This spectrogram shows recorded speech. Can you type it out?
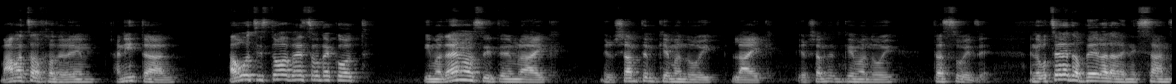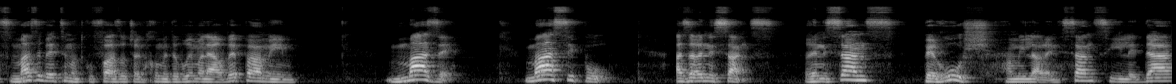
מה המצב חברים? אני טל, ערוץ היסטוריה בעשר דקות. אם עדיין לא עשיתם לייק, נרשמתם כמנוי, לייק, נרשמתם כמנוי, תעשו את זה. אני רוצה לדבר על הרנסאנס, מה זה בעצם התקופה הזאת שאנחנו מדברים עליה הרבה פעמים? מה זה? מה הסיפור? אז הרנסאנס. רנסאנס, פירוש המילה רנסאנס היא לידה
